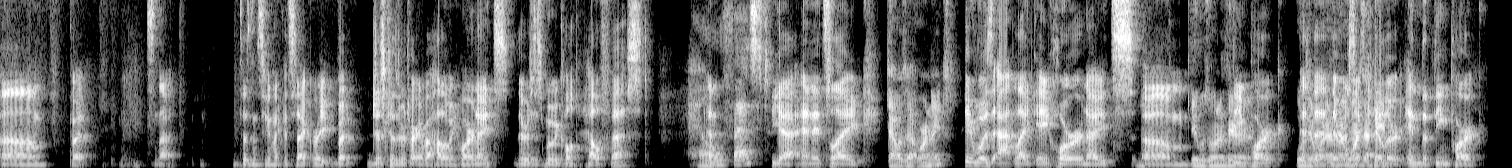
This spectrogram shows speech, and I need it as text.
um, but it's not. It doesn't seem like it's that great. But just because we're talking about Halloween Horror Nights, there was this movie called Hellfest. Hellfest. Yeah, and it's like That was at Horror Nights. it was at like a Horror Nights um, It was one of their theme park, was and it one then of there the was ones a that they- killer in the theme park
